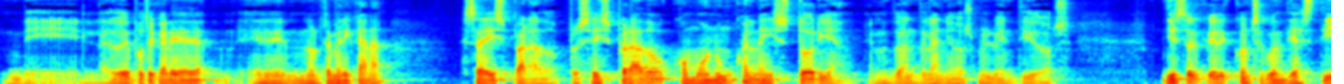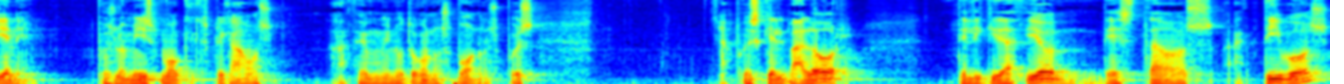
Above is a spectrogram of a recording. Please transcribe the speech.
de la deuda hipotecaria eh, norteamericana se ha disparado, pero se ha disparado como nunca en la historia durante el año 2022. ¿Y esto qué consecuencias tiene? Pues lo mismo que explicamos hace un minuto con los bonos. Pues, pues que el valor de liquidación de estos activos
